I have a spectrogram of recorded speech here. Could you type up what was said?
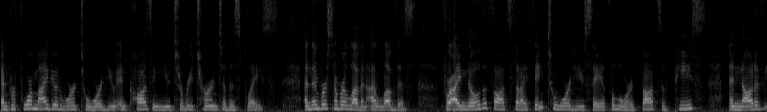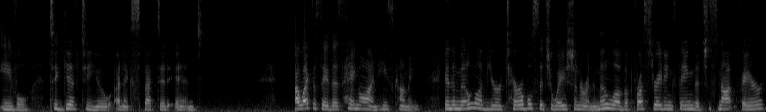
and perform my good word toward you in causing you to return to this place. And then verse number 11, I love this. For I know the thoughts that I think toward you, saith the Lord, thoughts of peace and not of evil, to give to you an expected end. I like to say this hang on, he's coming. In the middle of your terrible situation or in the middle of a frustrating thing that's just not fair,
